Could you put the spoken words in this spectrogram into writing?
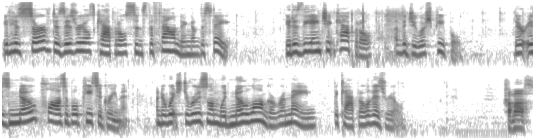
It has served as Israel's capital since the founding of the state. It is the ancient capital of the Jewish people. There is no plausible peace agreement under which Jerusalem would no longer remain the capital of Israel. Hamas,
